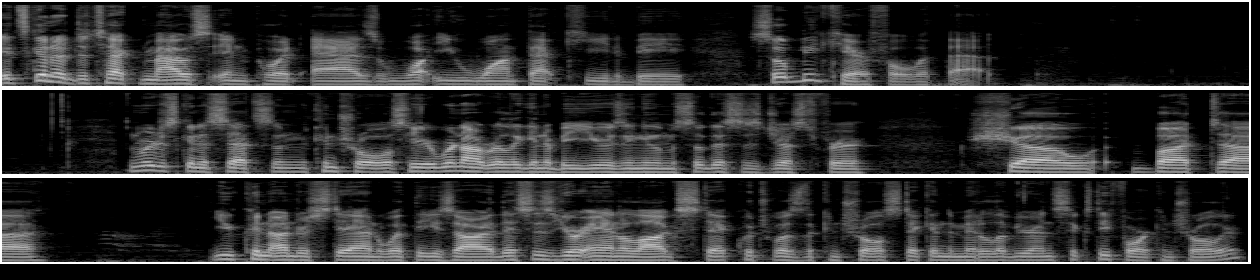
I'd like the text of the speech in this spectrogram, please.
it's going to detect mouse input as what you want that key to be, so be careful with that. And we're just going to set some controls here. We're not really going to be using them, so this is just for show, but uh, you can understand what these are. This is your analog stick, which was the control stick in the middle of your N64 controller.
